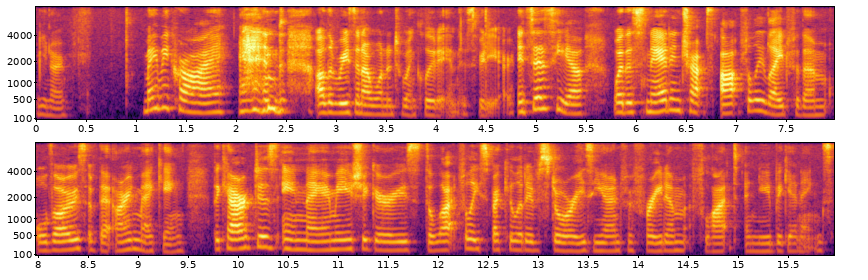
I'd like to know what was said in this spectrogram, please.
you know, made me cry and are the reason I wanted to include it in this video. It says here, whether snared in traps artfully laid for them or those of their own making, the characters in Naomi Ishiguro's delightfully speculative stories yearn for freedom, flight and new beginnings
